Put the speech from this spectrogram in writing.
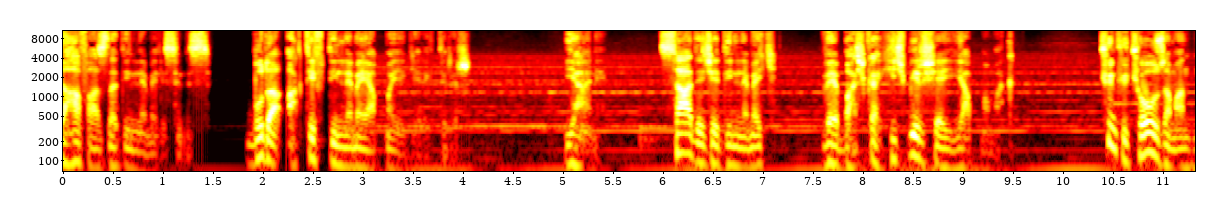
daha fazla dinlemelisiniz. Bu da aktif dinleme yapmayı gerektirir. Yani sadece dinlemek ve başka hiçbir şey yapmamak. Çünkü çoğu zaman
